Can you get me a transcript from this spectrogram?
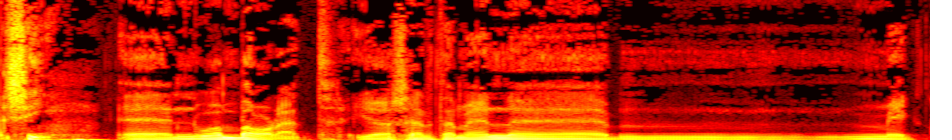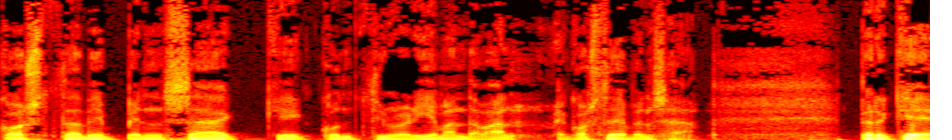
Sí, eh, ho hem valorat. Jo certament eh, me costa de pensar que continuaríem endavant. Me costa de pensar. Per què?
